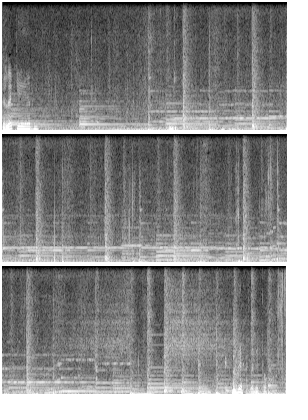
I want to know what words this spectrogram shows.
Jelekin. Udah aja itu.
